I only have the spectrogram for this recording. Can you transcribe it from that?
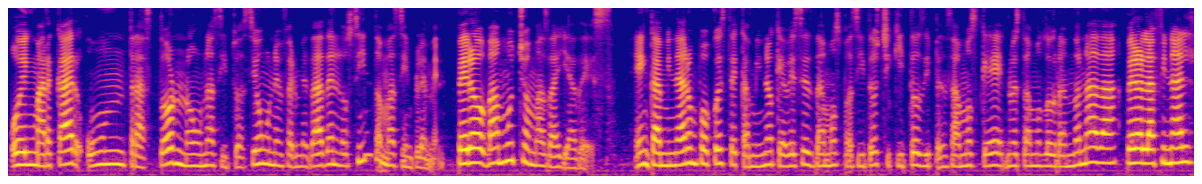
o en marcar un trastorno, una situación, una enfermedad en los síntomas simplemente, pero va mucho más allá de eso encaminar un poco este camino que a veces damos pasitos chiquitos y pensamos que no estamos logrando nada, pero a la final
